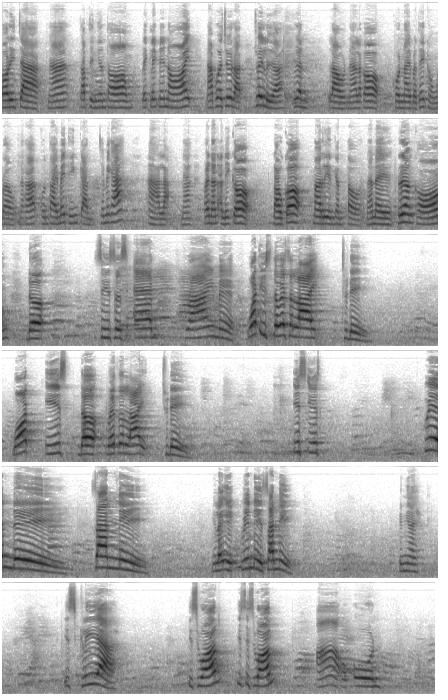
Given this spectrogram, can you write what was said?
บริจาคนะทรัพย์สินเงินทองเล็กๆน้อยๆนะเพื่อช่วยช่วยเหลือเพื่อนเรานะแล้วก็คนในประเทศของเรานะคะ คนไทยไม่ทิ้งกันใช่ไหมคะอ่าละนะเพราะฉะนั้นอันนี้ก็เราก็มาเรียนกันต่อนะในเรื่องของ the seasons and climate what is the weather like today what is the weather like today it is windy sunny มีอะไรอีก windy sunny เป็นไง it's clear it's warm this is warm อ่าอบอุ่น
